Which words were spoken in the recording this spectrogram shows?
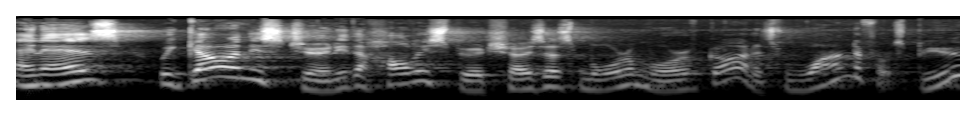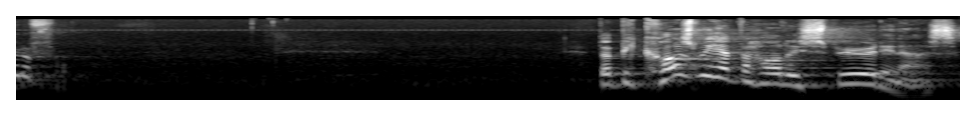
And as we go on this journey, the Holy Spirit shows us more and more of God. It's wonderful, it's beautiful. But because we have the Holy Spirit in us,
